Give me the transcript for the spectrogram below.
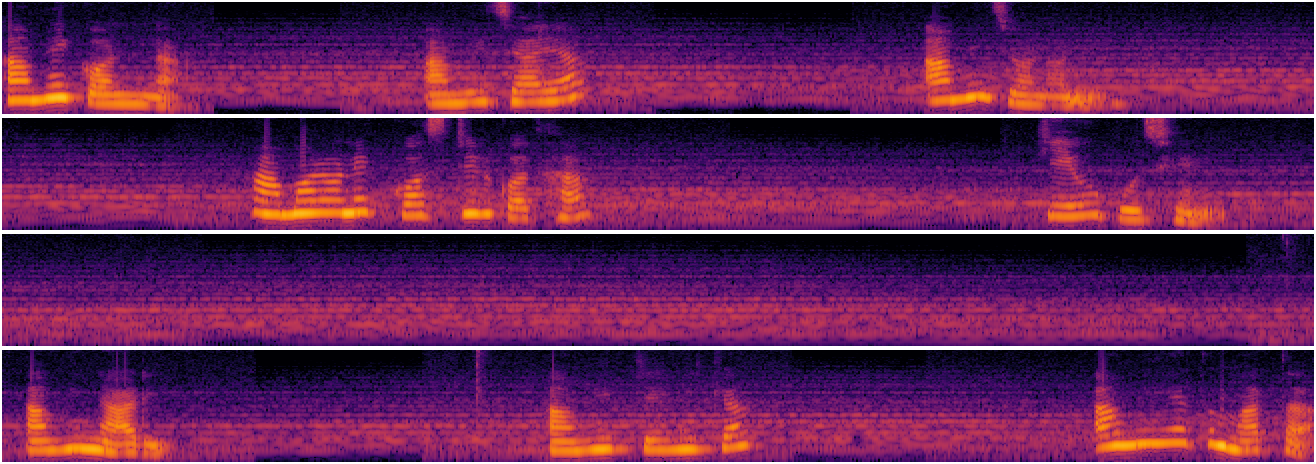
আমি কন্যা। আমি জায়া। আমি জননী। আমার অনেক কষ্টের কথা কেউ বোঝেনি। আমি নারী। আমি প্রেমিকা। আমি এক মাতা।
